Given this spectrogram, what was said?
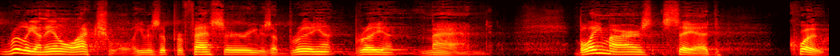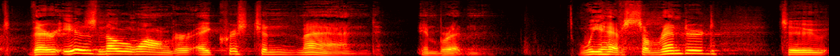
really an intellectual. He was a professor, he was a brilliant, brilliant mind. Blamires said, quote, there is no longer a Christian mind in Britain. We have surrendered to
